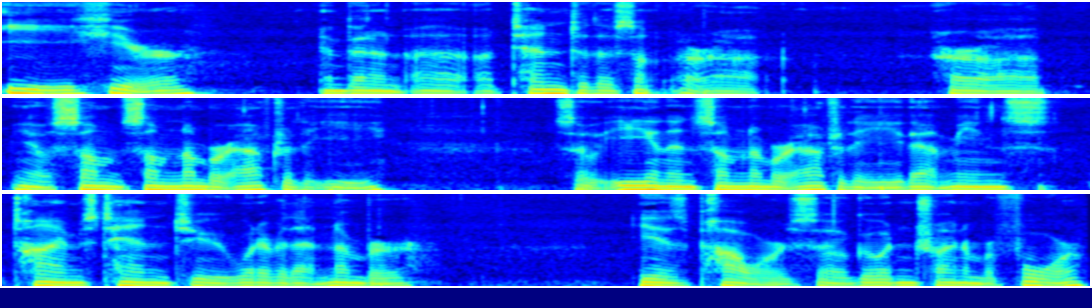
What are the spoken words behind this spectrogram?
e here, and then an, uh, a 10 to the or uh, or uh, you know some some number after the e. So e and then some number after the e. That means times 10 to whatever that number is powers. So go ahead and try number four.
